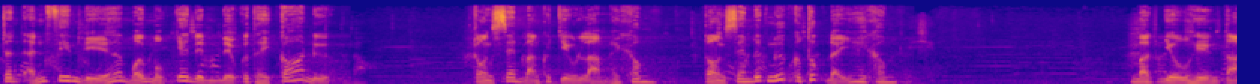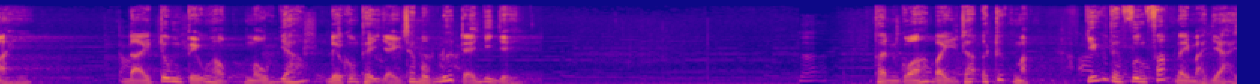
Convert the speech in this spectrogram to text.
Tranh ảnh phim đĩa mỗi một gia đình đều có thể có được. Còn xem bạn có chịu làm hay không? Còn xem đất nước có thúc đẩy hay không? Mặc dù hiện tại Đại trung tiểu học, mẫu giáo Đều không thể dạy ra một đứa trẻ như vậy. Thành quả bày ra ở trước mặt Chiếu theo phương pháp này mà dạy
